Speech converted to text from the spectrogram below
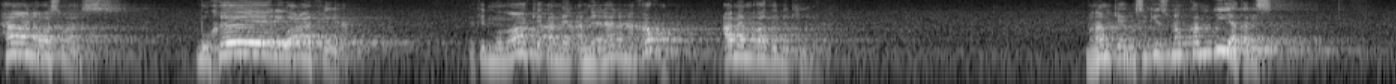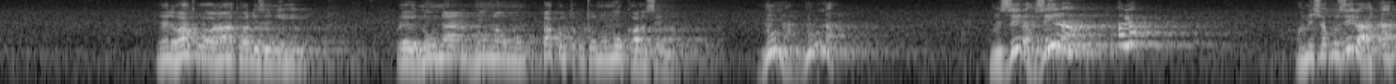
hana waswasi bukheri wa afya. Lakini mume wake amelala na ghadhab amemghadhibikia. Mwanamke usingizi na ukamjia kabisa. Yani wako wanawake wa design hii. Wewe nuna nuna mpaka utanunuka wanasema. Nuna nuna. Mzira zira. Ala onesha kuzira?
